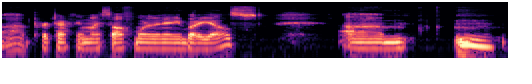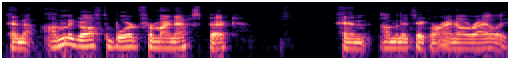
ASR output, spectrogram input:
uh, protecting myself more than anybody else. Um, and I'm going to go off the board for my next pick and I'm going to take Ryan O'Reilly.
